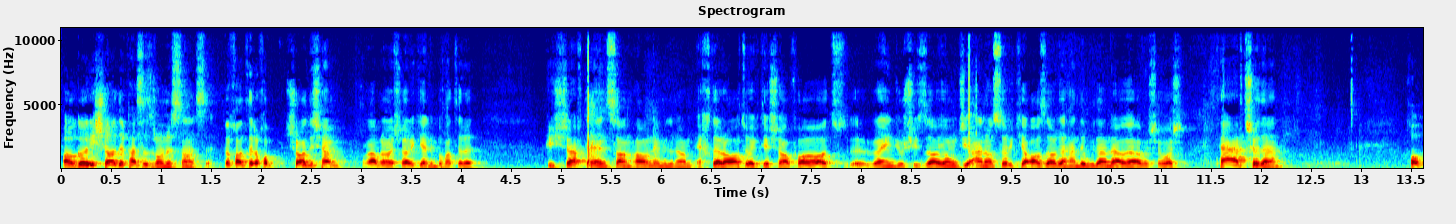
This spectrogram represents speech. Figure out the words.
آگاهی شاد پس از رنسانسه. به خاطر خب شادیش هم قبلا اشاره کردیم به خاطر پیشرفت انسان ها نمی‌دونم اختراعات و اکتشافات و اینجور چیزا یا اونجی عناصری که آزاردهنده بودن رو یواش یواش ترد شدن. خب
